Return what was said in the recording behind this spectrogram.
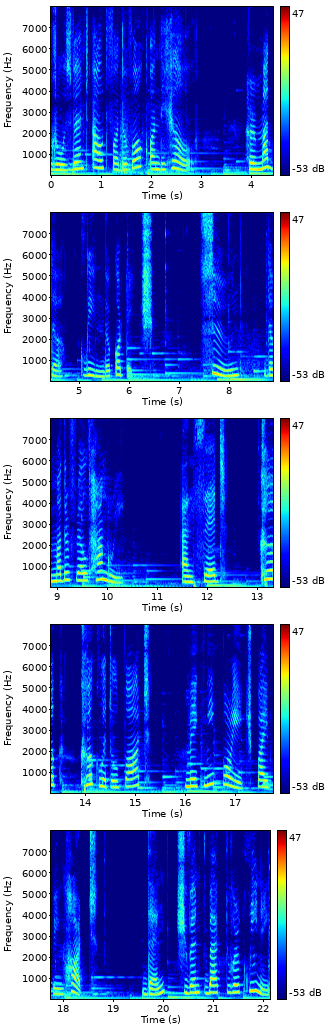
Rose went out for the walk on the hill. Her mother cleaned the cottage. Soon the mother felt hungry and said, Cook, cook, little pot, make me porridge piping hot. Then she went back to her cleaning.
